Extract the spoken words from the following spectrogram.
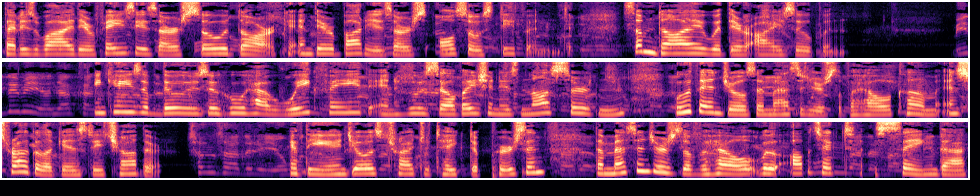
That is why their faces are so dark and their bodies are also stiffened. Some die with their eyes open. In case of those who have weak faith and whose salvation is not certain, both angels and messengers of hell come and struggle against each other. If the angels try to take the person, the messengers of hell will object, saying that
